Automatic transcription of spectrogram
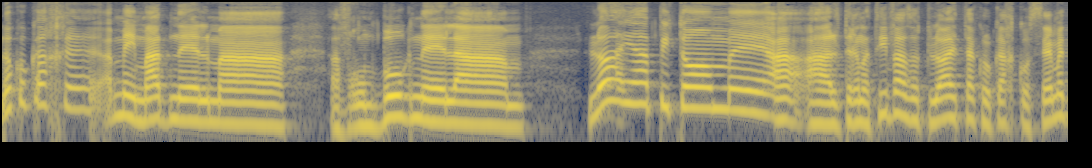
לא כל כך, אה, המימד נעלמה, אברומבורג נעלם, לא היה פתאום, אה, האלטרנטיבה הזאת לא הייתה כל כך קוסמת,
